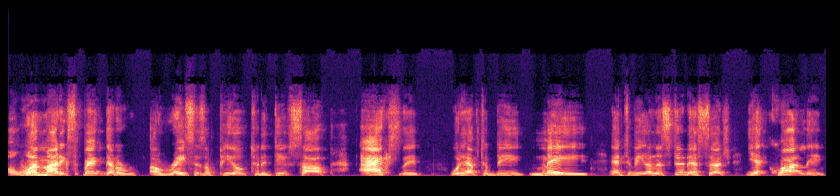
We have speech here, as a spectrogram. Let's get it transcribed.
one might expect that a, a racist appeal to the deep south actually would have to be made and to be understood as such yet quietly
